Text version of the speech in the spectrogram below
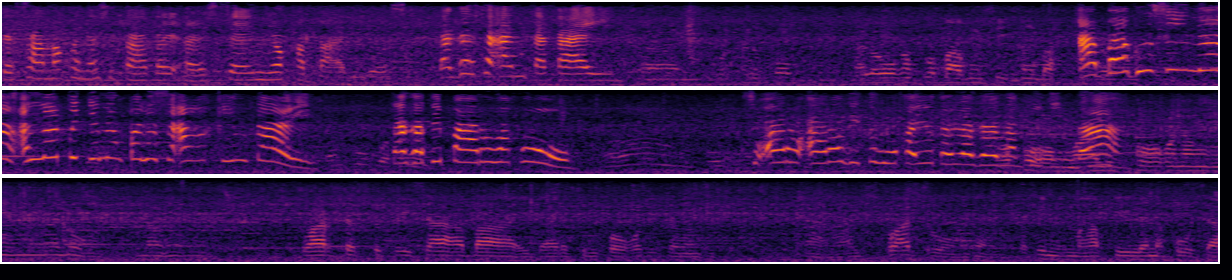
kasama ko na si Tatay Arsenio Caballos. Taga saan ka, Tay? Um, ano po, Caloocan po, bagong sikang ba? Ah, bagong sina. Ang lapit yun lang pala sa akin, Tay. Taga Tiparo ako. Ah. So, araw-araw dito mo kayo talaga Opo, nagtitinda. umalis po ako ng, ano, ng quarter to three sa bahay. Darating po ako dito ng ah, alas 4. Ayan. Kasi may mga pila na po sa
